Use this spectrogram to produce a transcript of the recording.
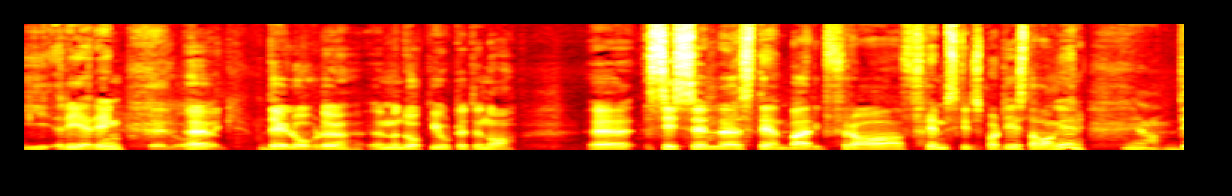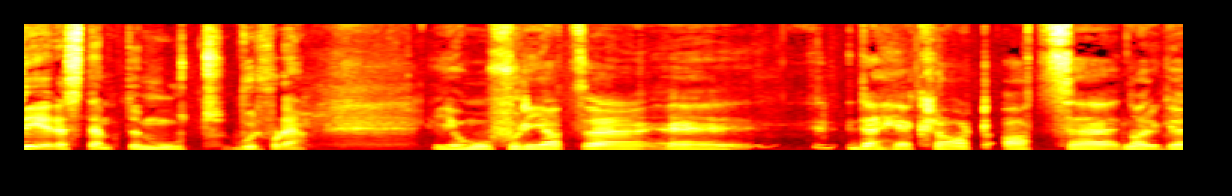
i regjering. Det lover jeg. Eh, det lover du, men du har ikke gjort det til nå. Eh, Sissel Stenberg fra Fremskrittspartiet i Stavanger. Ja. Dere stemte mot. Hvorfor det? Jo, fordi at eh, det er helt klart at eh, Norge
